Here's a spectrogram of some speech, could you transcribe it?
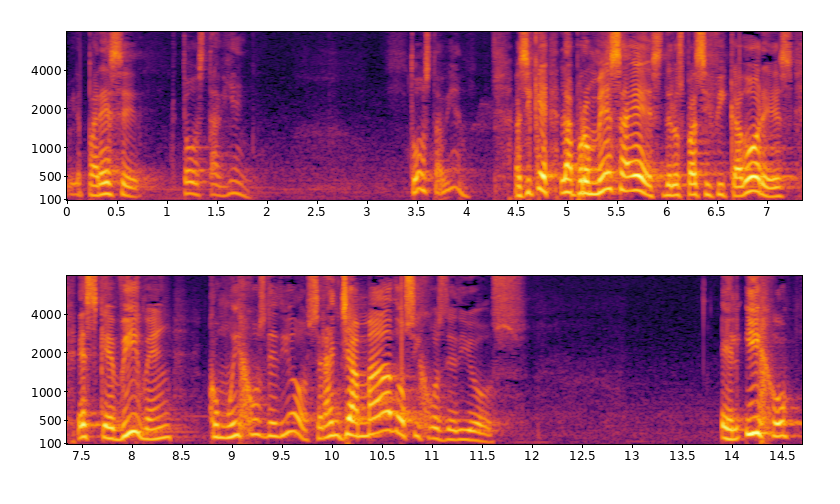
le parece que todo está bien. Todo está bien. Así que la promesa es de los pacificadores es que viven como hijos de Dios, serán llamados hijos de Dios. El hijo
